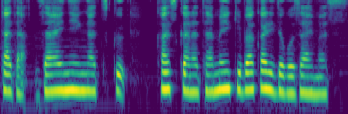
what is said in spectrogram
ただ罪人がつくかすかなため息ばかりでございます。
